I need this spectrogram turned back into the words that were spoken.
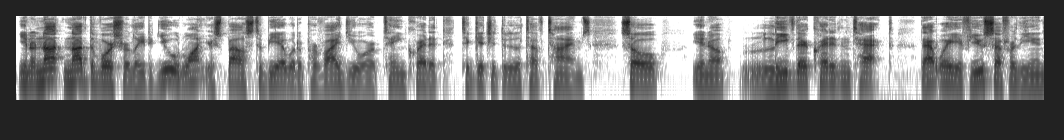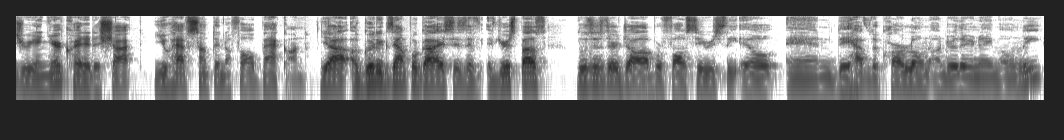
you know, not not divorce related. You would want your spouse to be able to provide you or obtain credit to get you through the tough times. So, you know, leave their credit intact. That way, if you suffer the injury and your credit is shot, you have something to fall back on. Yeah, a good example, guys, is if, if your spouse loses their job or falls seriously ill and they have the car loan under their name only,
